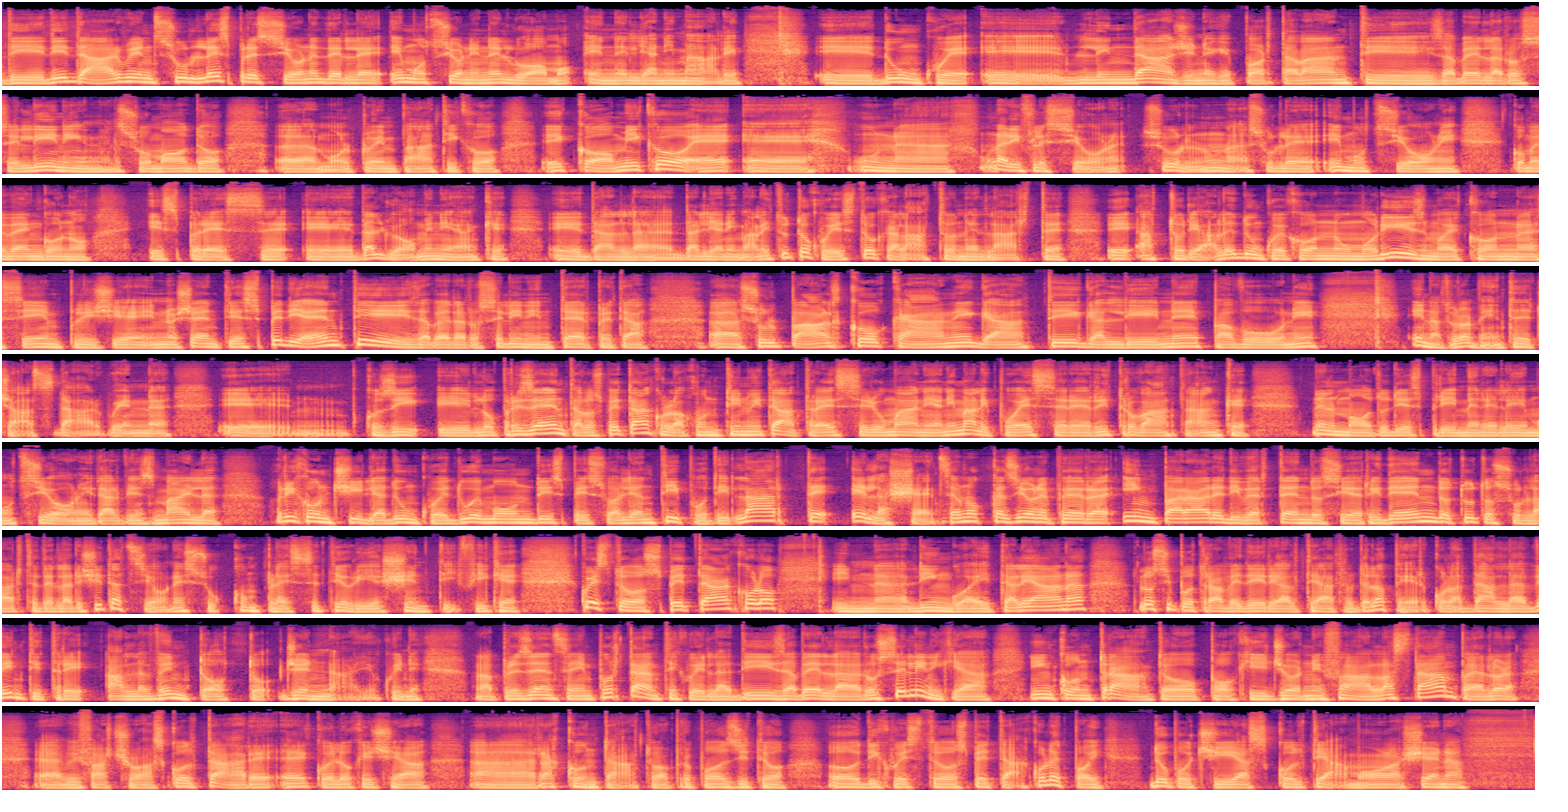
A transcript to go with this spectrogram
di, di, Darwin sull'espressione delle emozioni nell'uomo e negli animali. E dunque eh, l'indagine che porta avanti Isabella Rossellini Rossellini nel suo modo eh, molto empatico e comico è, è una, una, riflessione sul, una, sulle emozioni come vengono espresse eh, dagli uomini e anche eh, dal, dagli animali. Tutto questo calato nell'arte eh, attoriale, dunque con umorismo e con semplici e innocenti espedienti. Isabella Rossellini interpreta eh, sul palco cani, gatti, galline, pavoni e naturalmente Charles Darwin. E, così eh, lo presenta lo spettacolo, la continuità tra esseri umani e animali può essere ritrovata anche nel modo di esprimere le emozioni. Darwin Smile riconcilia dunque due mondi spesso agli antipodi, l'arte e la scienza. È un'occasione per imparare divertendosi e ridendo, tutto sull'arte della recitazione e su complesse teorie scientifiche. Questo spettacolo in lingua italiana lo si potrà vedere al Teatro della Pergola dal 23 al 28 gennaio. Quindi una presenza importante quella di Isabella Rossellini che ha incontrato pochi giorni fa stampa stampa e allora eh, vi faccio ascoltare eh, quello che ci ha eh, raccontato a proposito oh, di questo spettacolo e poi dopo ci ascoltiamo la scena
